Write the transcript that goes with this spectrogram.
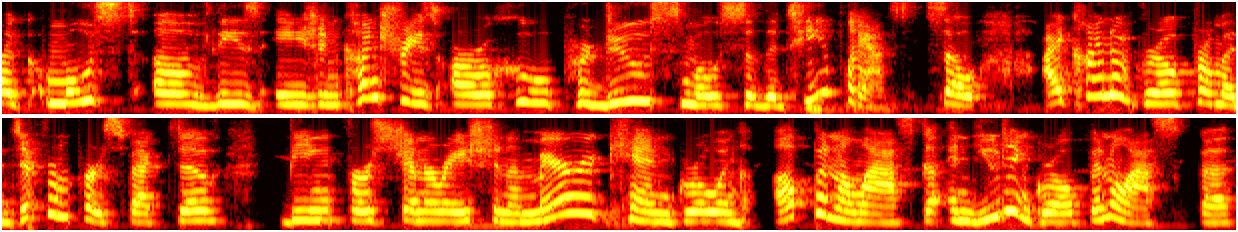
Like most of these Asian countries are who produce most of the tea plants. So I kind of grew up from a different perspective, being first generation American, growing up in Alaska, and you didn't grow up in Alaska.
